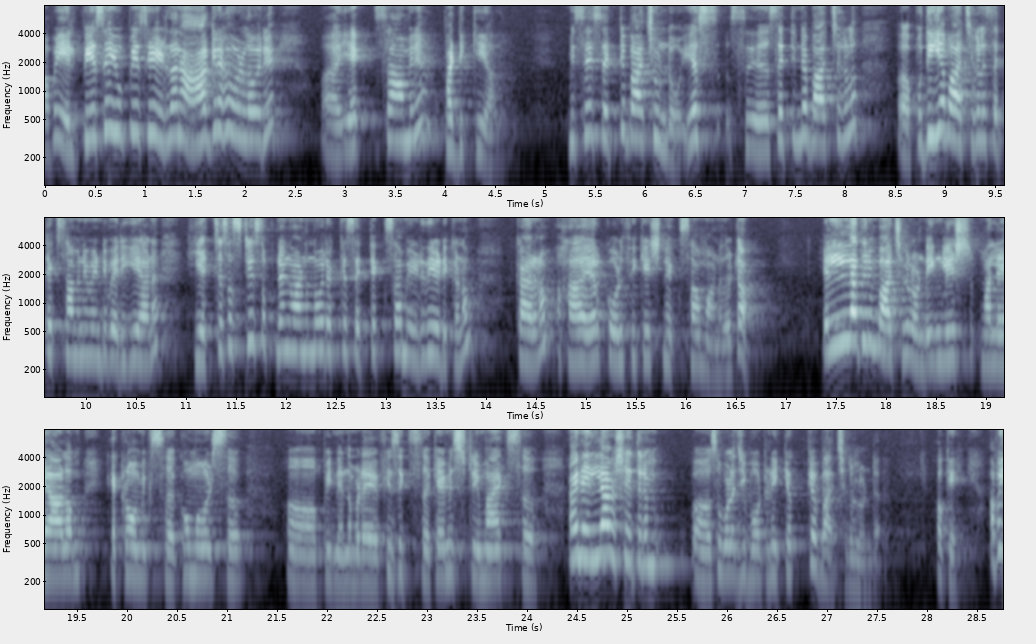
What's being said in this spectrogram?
അപ്പോൾ L P S A U P S C എഴുതാൻ ആഗ്രഹമുള്ളവർ എക്സാമിന് പഠിക്കുക. മിസ്സേ സെറ്റ് ബാച്ച് ഉണ്ടോ? യെസ് സെറ്റിന്റെ ബാച്ചുകൾ പുതിയ ബാച്ചുകൾ സെറ്റ് എക്സാമിന് വേണ്ടി വരികയാണ്. എച്ച് എസ് എസ് ടി സ്വപ്നം കാണുന്നവരൊക്കെ സെറ്റ് എക്സാം എഴുതിയെടുക്കണം. കാരണം ഹയർ ക്വാളിഫിക്കേഷൻ എക്സാമാണ് കേട്ടോ. എല്ലാത്തിനും ബാച്ചുകളുണ്ട് ഇംഗ്ലീഷ് മലയാളം എക്കണോമിക്സ് കൊമേഴ്സ് പിന്നെ നമ്മുടെ ഫിസിക്സ് കെമിസ്ട്രി മാത്സ് അങ്ങനെ എല്ലാ വിഷയത്തിനും സുവോളജി ബോട്ടണിക്കൊക്കെ ബാച്ചുകളുണ്ട് ഓക്കെ അപ്പോൾ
